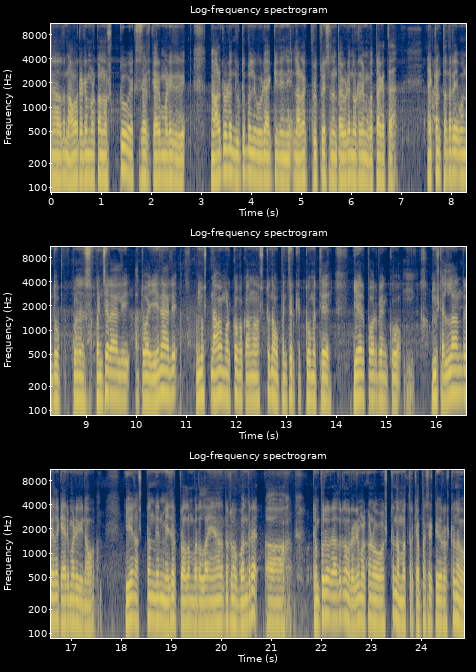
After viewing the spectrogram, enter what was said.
ಏನಾದರೂ ನಾವೇ ರೆಡಿ ಮಾಡ್ಕೊಂಡು ಅಷ್ಟು ಎಕ್ಸಸೈಸ್ ಕ್ಯಾರಿ ಮಾಡಿದ್ದೀವಿ. ನಾನು ಆಲ್ರೆಡಿ ಒಂದು ಯೂಟ್ಯೂಬಲ್ಲಿ ವೀಡಿಯೋ ಹಾಕಿದ್ದೀನಿ. ಲಡಾಖ್ ಪ್ರಿಪ್ರೇಷನ್ ಅಂತ ವೀಡಿಯೋ ನೋಡಿದ್ರೆ ನಿಮ್ಗೆ ಗೊತ್ತಾಗುತ್ತೆ. ಯಾಕಂತಂದರೆ ಒಂದು ಪಂಚರ್ ಆಗಲಿ ಅಥವಾ ಏನೇ ಆಗಲಿ ಆಲ್ಮೋಸ್ಟ್ ನಾವೇ ಮಾಡ್ಕೋಬೇಕು. ಅನ್ನೋ ಅಷ್ಟು ನಾವು ಪಂಚರ್ ಕಿಟ್ಟು ಮತ್ತು ಏರ್ ಪವರ್ ಬ್ಯಾಂಕು ಆಲ್ಮೋಸ್ಟ್ ಎಲ್ಲ ಅಂದರೆ ಎಲ್ಲ ಕ್ಯಾರಿ ಮಾಡೀವಿ ನಾವು. ಏನು ಅಷ್ಟೊಂದು ಏನು ಮೇಜರ್ ಪ್ರಾಬ್ಲಮ್ ಬರಲ್ಲ. ಏನಾದರೂ ಬಂದರೆ ಟೆಂಪ್ರವರಿ ಆದರೂ ನಾವು ರೆಡಿ ಮಾಡ್ಕೊಂಡು ಹೋಗೋಷ್ಟು ನಮ್ಮ ಹತ್ರ ಕೆಪಾಸಿಟಿ ಇರೋಷ್ಟು ನಾವು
